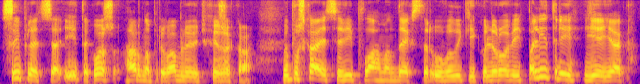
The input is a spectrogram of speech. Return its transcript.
сипляться і також гарно приваблюють хижака. Випускається віп флагман Dexter у великій кольоровій палітрі, є як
